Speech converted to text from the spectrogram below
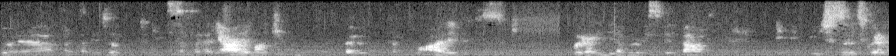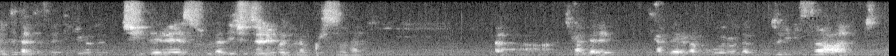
un trattamento dal punto di vista salariale, ma anche a livello contrattuale, piuttosto che orari di lavoro rispettati. Quindi ci sono sicuramente tanti aspetti che vanno a incidere sulla decisione poi di una persona di, uh, di, cambiare, di cambiare, lavoro. Dal punto di vista diciamo,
